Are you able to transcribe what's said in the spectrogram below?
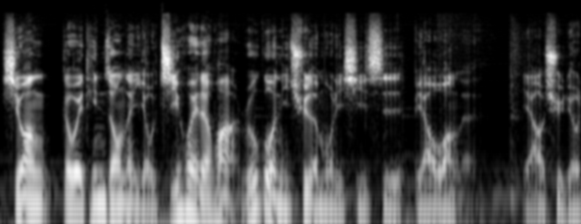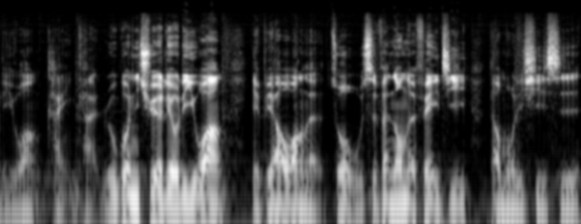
希望各位听众呢，有机会的话，如果你去了摩里西斯，不要忘了也要去琉璃望看一看；如果你去了琉璃望，也不要忘了坐五十分钟的飞机到摩里西斯，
